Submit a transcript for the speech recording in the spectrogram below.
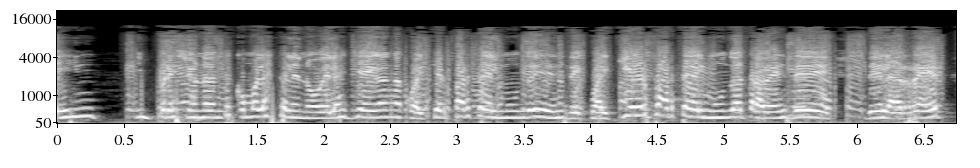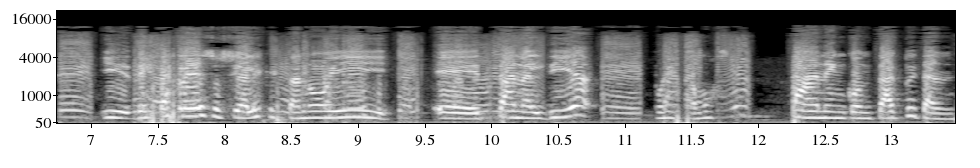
y es impresionante cómo las telenovelas llegan a cualquier parte del mundo y desde cualquier parte del mundo a través de, de la red y de estas redes sociales que están hoy eh, tan al día, pues estamos tan en contacto y tan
